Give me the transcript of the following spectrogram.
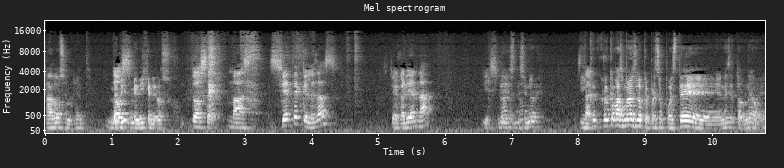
Ah, 12, imagínate. Me, Dos. vi, me vi generoso. 12 más 7 que les das, llegarían a 19. 10, ¿no? 19. Y creo, que más o menos es lo que presupuesté en ese torneo, ¿eh?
